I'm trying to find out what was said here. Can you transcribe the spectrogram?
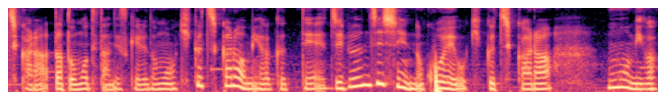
力だと思ってたんですけれども聞く力を磨くって自分自身の声を聞く力も磨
